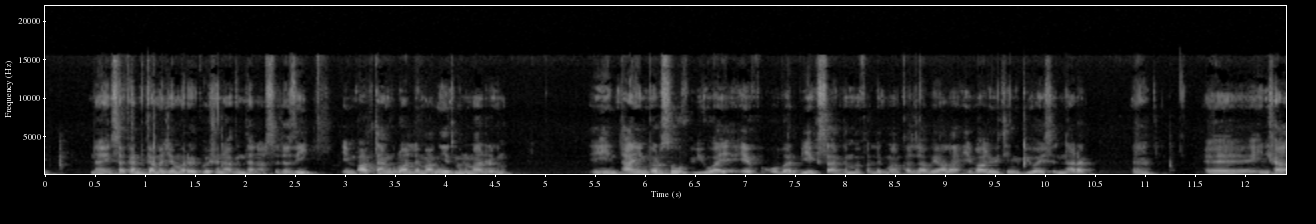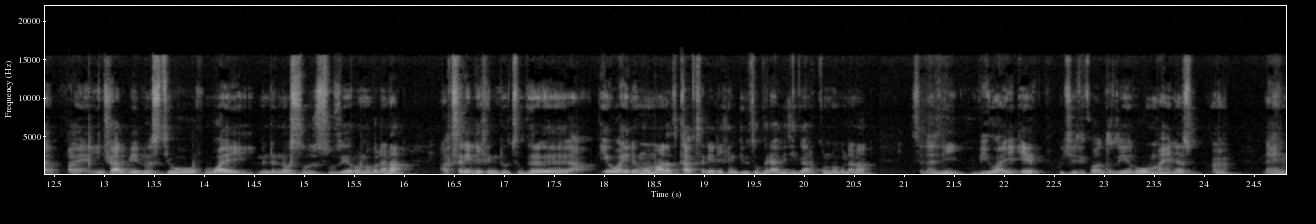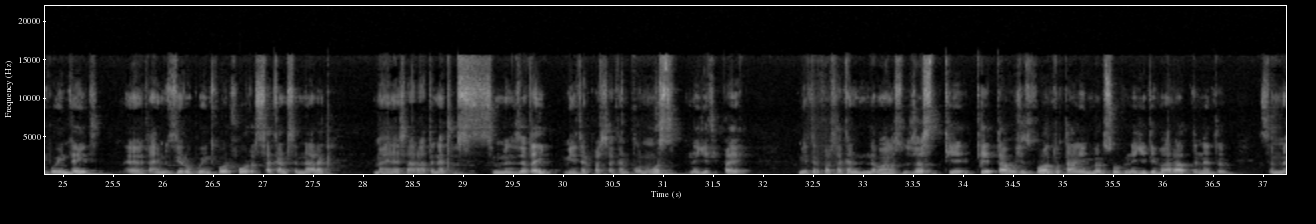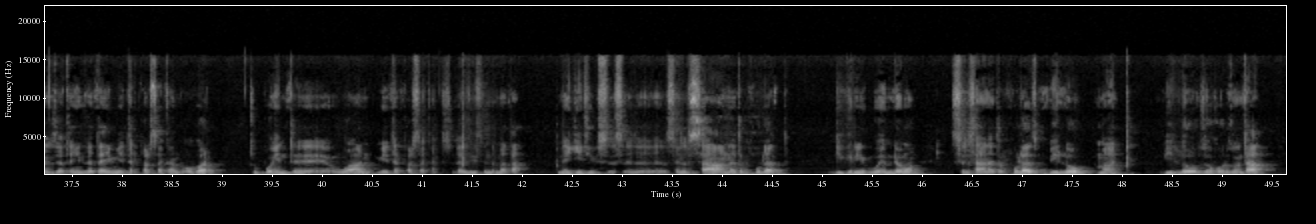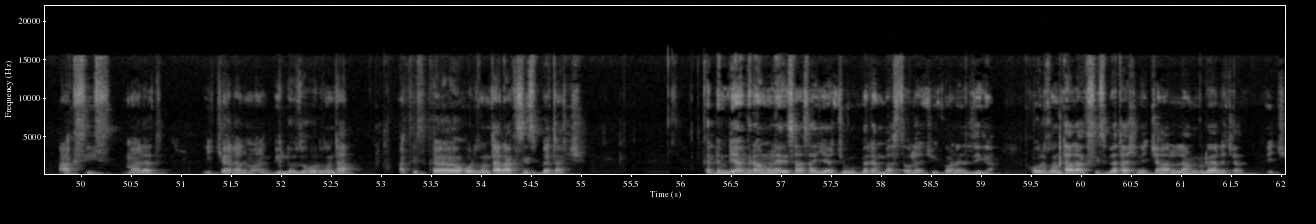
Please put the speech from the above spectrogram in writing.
nine second ከመጀመሪያው equation አግኝተናል። ስለዚህ impact angle ኧን ለማግኘት ምን ማድረግ ነው? ይህን tan inverse of Vy f over Vx አድርገን መፈለግ ማለት ከዛ በኋላ evaluating Vy ስናደርግ initial velocity of y ምንድነው እሱ እሱ ዜሮ ነው ብለናል። acceleration due to ay ደግሞ ማለት ከ acceleration due to gravity ጋር እኩል ነው ብለናል። ስለዚህ Vy f which is equal to zero minus nine point eight times zero point four four second ስናደርግ minus አራት ነጥብ ስምንት ዘጠኝ meter per second almost negative five meter per second እንደማለት ነው። thus theta which is equal to tan inverse of negative አራት ነጥብ ስምንት ዘጠኝ ዘጠኝ meter per second over two point one meter per second። ስለዚህ ስንት መጣ negative ስልሳ ነጥብ ሁለት ዲግሪ ወይም ደግሞ ስልሳ ነጥብ ሁለት below ማን? below the horizontal axis ማለት ይቻላል ማለት below the horizontal axis ከ horizontal axis በታች። ቅድም diagram ኡ ላይ ሳሳያችሁ በደንብ አስተውላችሁ ከሆነ እዚህ ጋር ከ horizontal axis በታች ነች። አይደል angle ኧ ያለቻት እቺ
